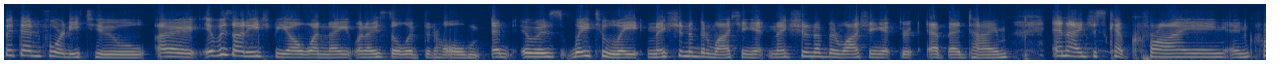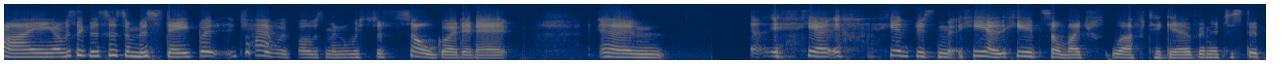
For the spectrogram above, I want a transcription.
but then forty two. I it was on HBO one night when I still lived at home, and it was way too late, and I shouldn't have been watching it, and I shouldn't have been watching it thr- at bedtime, and I just kept crying and crying. I was like, this was a mistake, but Chadwick Boseman was just so good in it, and. Uh, Yeah, he had just he had he had so much left to give, and it just it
